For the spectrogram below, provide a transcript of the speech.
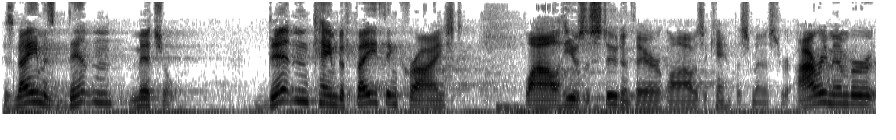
His name is Denton Mitchell. Denton came to faith in Christ while he was a student there while I was a campus minister. I remember,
